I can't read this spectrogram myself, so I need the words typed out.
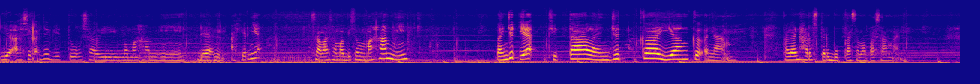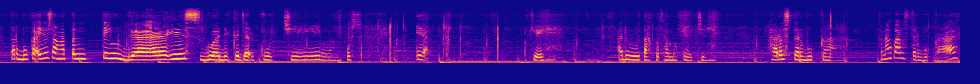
ya asik aja gitu saling memahami. Dan akhirnya sama-sama bisa memahami lanjut ya kita lanjut ke yang keenam. Kalian harus terbuka sama pasangan. Terbuka itu sangat penting guys. Gue dikejar kucing mampus. Ya. Oke. Okay. aduh takut sama kucing. Harus terbuka. Kenapa harus terbuka?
